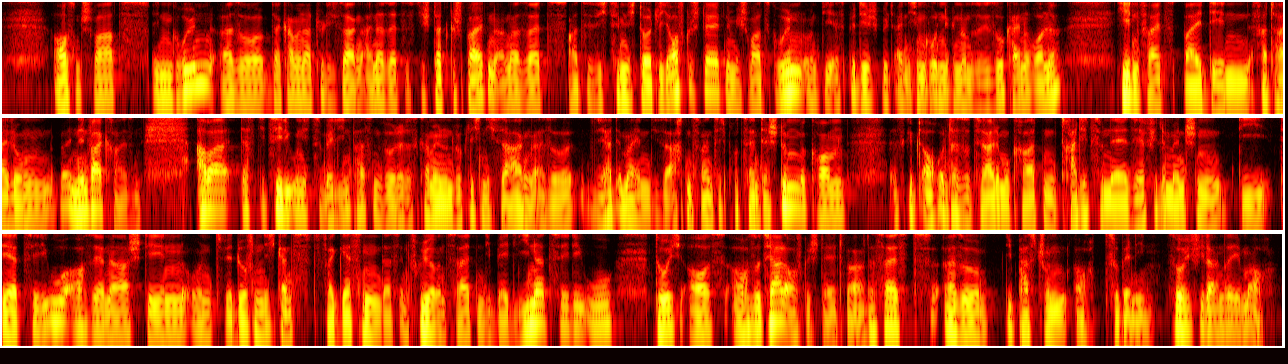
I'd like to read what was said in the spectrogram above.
außen schwarz, innen grün. Also da kann man natürlich sagen, einerseits ist die Stadt gespalten, andererseits hat sie sich ziemlich deutlich aufgestellt, nämlich schwarz-grün und die SPD spielt eigentlich im Grunde genommen sowieso keine Rolle. Jedenfalls bei den Verteilungen in den Wahlkreisen. Aber dass die CDU nicht zu Berlin passen würde, das kann man nun wirklich nicht sagen. Also sie hat immerhin diese 28 Prozent der Stimmen bekommen. Es gibt auch unter Sozialdemokraten traditionell sehr viele Menschen, die der CDU auch sehr nahe stehen und wir dürfen nicht ganz vergessen, dass in früheren Zeiten die Berliner CDU durchaus auch sozial aufgestellt war. Das heißt, also die passt schon auch zu Berlin, so wie viele andere eben auch.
